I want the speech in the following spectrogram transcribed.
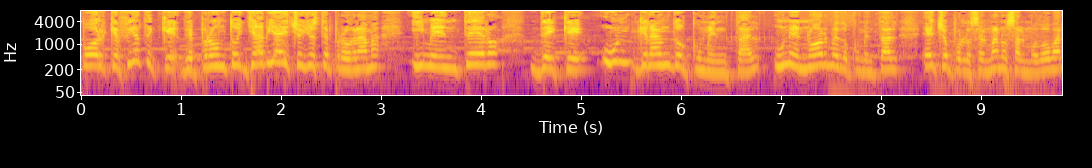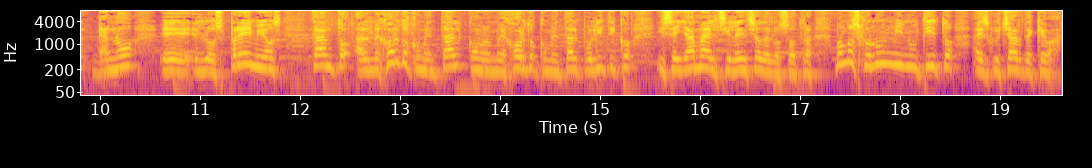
porque fíjate que de pronto ya había hecho yo este programa y me entero de que un gran documental, un enorme documental hecho por los hermanos Almodóvar ganó eh, los premios tanto al mejor documental como al mejor documental político y se llama El silencio de los otros. Vamos con un minutito a escuchar de qué va.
